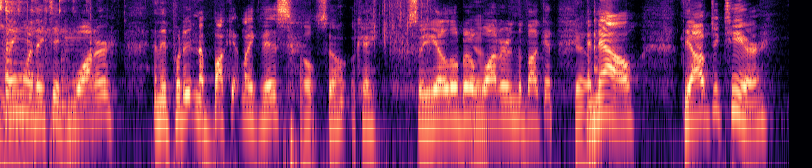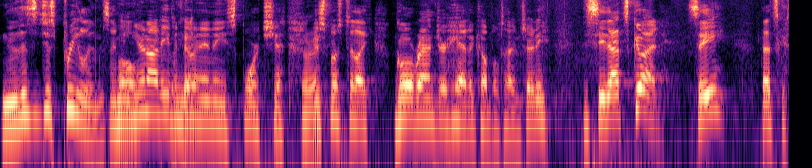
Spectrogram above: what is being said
where they take water and they put it in a bucket like this. Oh. So, okay. So you got a little bit Yeah. of water in the bucket. Yeah. And now, the object here, know, this is just prelims. I mean, Oh, you're not even okay. doing any sports yet. Right. You're supposed to like go around your head a couple times. Ready? You see, that's good. See? That's good.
